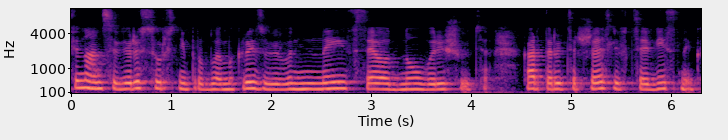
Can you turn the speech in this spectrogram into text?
фінансові, ресурсні проблеми, кризові, вони все одно вирішуються. Карта рицар жезлів це вісник,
